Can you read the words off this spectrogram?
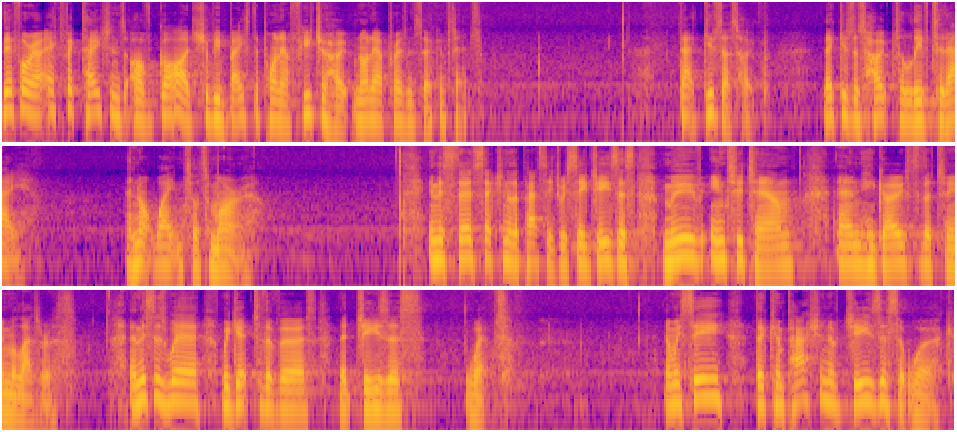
Therefore, our expectations of God should be based upon our future hope, not our present circumstance. That gives us hope. That gives us hope to live today and not wait until tomorrow. In this third section of the passage, we see Jesus move into town and he goes to the tomb of Lazarus. And this is where we get to the verse that Jesus wept. And we see the compassion of Jesus at work.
